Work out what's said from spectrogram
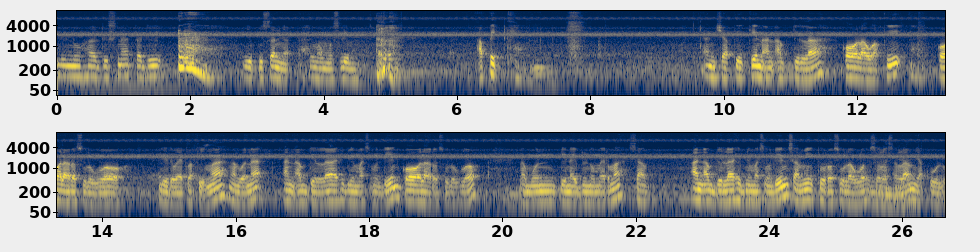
Dinu hadisna tadi Iya pisan ya Imam Muslim. Apik. An Syakikin an Abdillah Kola waki Kola Rasulullah. Di riwayat waki mah Nganggona An Abdillah ibni Mas'udin Kola Rasulullah. Namun di Ibnu Numer mah sam, An Abdullah ibni Mas'udin Sami itu Rasulullah SAW Yakulu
